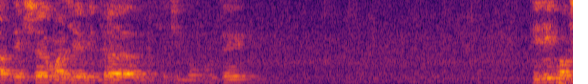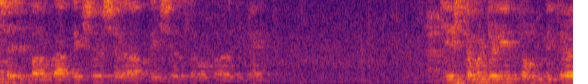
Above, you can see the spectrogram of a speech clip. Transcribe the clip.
अध्यक्ष माझे मित्र सचिन भाऊ होते तिन्ही पक्षाचे तालुकाध्यक्ष शहराध्यक्ष सर्व पदाधिकारी ज्येष्ठ मंडळी तरुण मित्र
